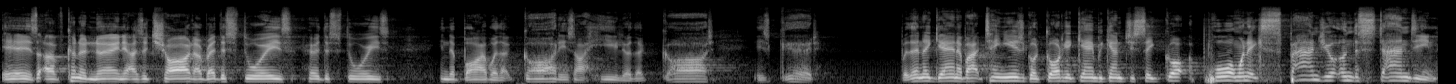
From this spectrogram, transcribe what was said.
is I've kind of known as a child, I read the stories, heard the stories in the Bible that God is our healer, that God is good. But then again, about 10 years ago, God again began to just say, God, Paul, I want to expand your understanding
